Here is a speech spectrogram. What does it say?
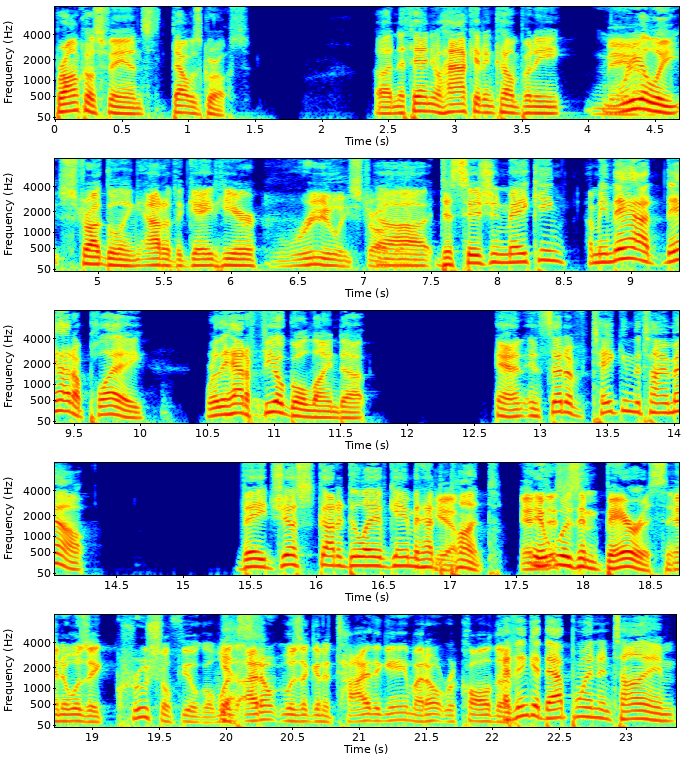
Broncos fans, that was gross. Uh, Nathaniel Hackett and company Man. really struggling out of the gate here really struggling. uh, decision making. I mean, they had they had a play where they had a field goal lined up, and instead of taking the timeout, they just got a delay of game and had Yeah. to punt. And it this- was embarrassing. and it was a crucial field goal. Was, Yes. I don't. Was it going to tie the game? I don't recall the. I think at that point in time,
